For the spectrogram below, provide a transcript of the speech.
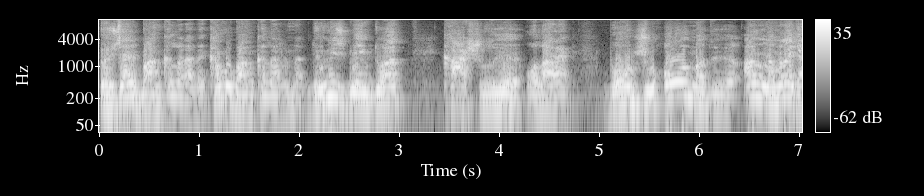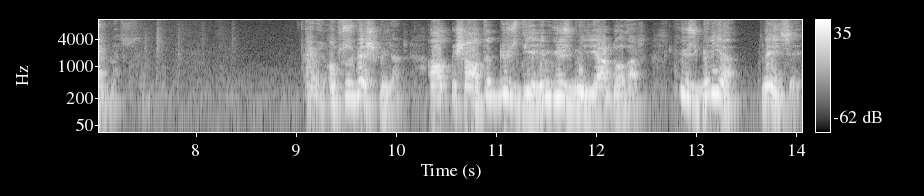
özel bankalara ve kamu bankalarına döviz mevduat karşılığı olarak borcu olmadığı anlamına gelmez. Evet 35 milyar. 66 düz diyelim 100 milyar dolar. 101 ya neyse.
